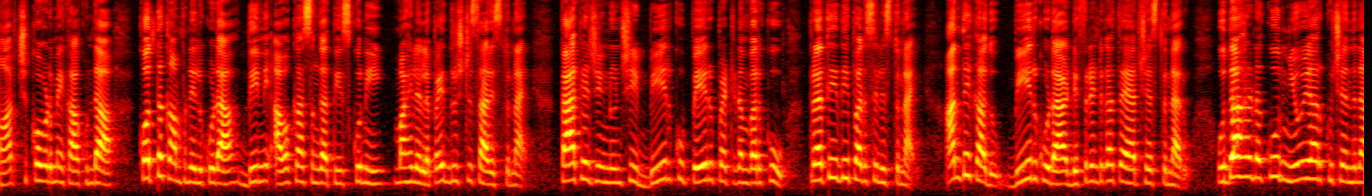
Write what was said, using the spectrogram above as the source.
మార్చుకోవడమే కాకుండా కొత్త కంపెనీలు కూడా దీన్ని అవకాశంగా తీసుకుని మహిళలపై దృష్టి సారిస్తున్నాయి. ప్యాకేజింగ్ నుంచి బీర్కు పేరు పెట్టడం వరకు ప్రతిదీ పరిశీలిస్తున్నాయి. అంతేకాదు బీర్ కూడా డిఫరెంట్గా తయారు చేస్తున్నారు. ఉదాహరణకు న్యూయార్క్ చెందిన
